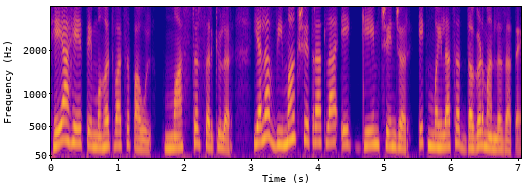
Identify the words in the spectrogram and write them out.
हे आहे ते महत्वाचं पाऊल मास्टर सर्क्युलर. याला विमा क्षेत्रातला एक गेम चेंजर एक मैलाचा दगड मानलं जात आहे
